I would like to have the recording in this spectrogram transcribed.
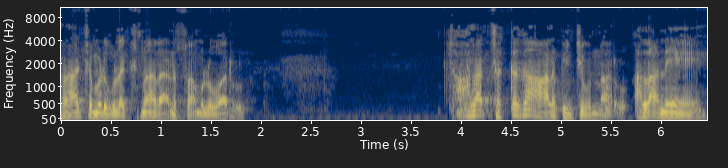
రాచమడుగు లక్ష్మీనారాయణ స్వాముల వారు చాలా చక్కగా ఆలపించి ఉన్నారు. అలానే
